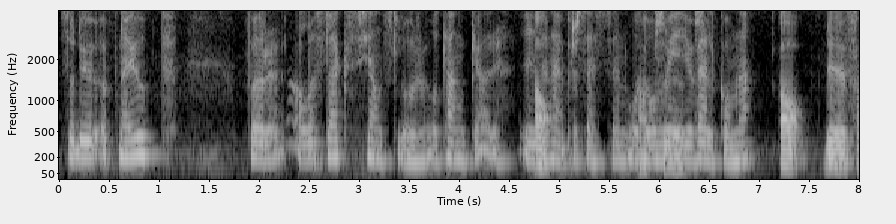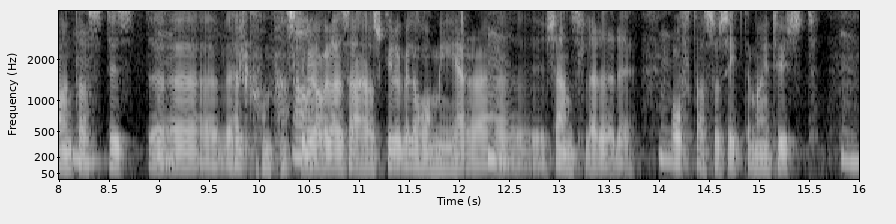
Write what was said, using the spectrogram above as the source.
Så du öppnar ju upp för alla slags känslor och tankar i Ja. den här processen och de är Absolut. ju välkomna. Ja, det är Mm, fantastiskt mm. eh, välkomna skulle Ja. jag vilja säga. Jag skulle vilja ha mer eh, känslor i det. Mm. Ofta så sitter man ju tyst. Mm.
